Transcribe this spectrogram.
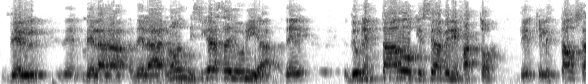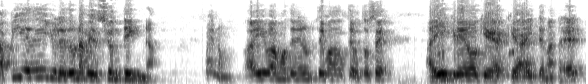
del de, la, de la, no, ni siquiera sabiduría, de, de un Estado que sea benefactor, del que el Estado se apide de ello y le dé una pensión digna. Bueno, ahí vamos a tener un tema de un. Entonces, ahí creo que, que hay temas. Eh,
